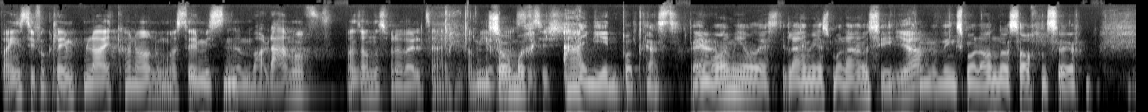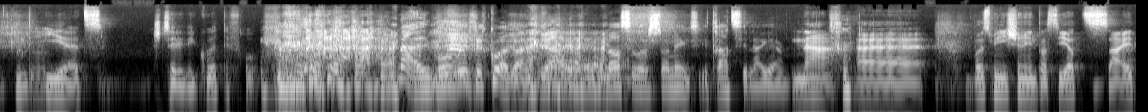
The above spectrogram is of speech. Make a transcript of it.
Bei uns die verklemmten Leute, keine Ahnung was, die müssen mal auch mal was anderes von der Welt sein. Von mir So ich ist, auch in jedem Podcast. Ja. wir mir das, wir es mal aus. Ja. Und allerdings mal andere Sachen suchen. Und jetzt stelle ich die gute Frage. Nein, die war wirklich gut. Ja, ja, Lass das schon nichts. Ich trage sie leider gerne. Nein, äh, was mich schon interessiert, seit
